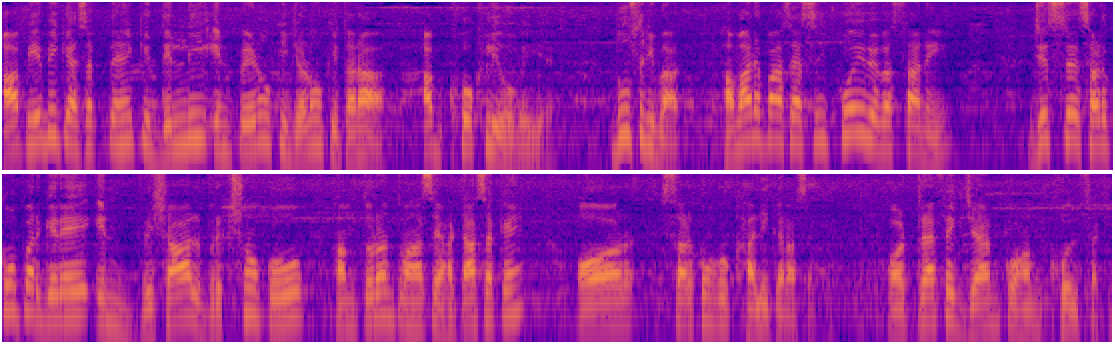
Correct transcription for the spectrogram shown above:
आप ये भी कह सकते हैं कि दिल्ली इन पेड़ों की जड़ों की तरह अब खोखली हो गई है। दूसरी बात, हमारे पास ऐसी कोई व्यवस्था नहीं जिससे सड़कों पर गिरे इन विशाल वृक्षों को हम तुरंत वहाँ से हटा सकें और सड़कों को खाली करा सकें और ट्रैफ़िक जैम को हम खोल सकें।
